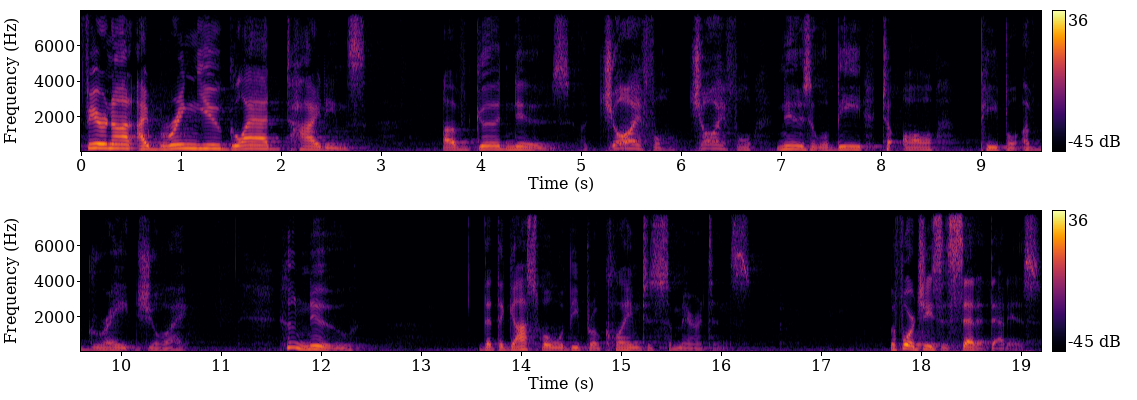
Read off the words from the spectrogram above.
fear not, I bring you glad tidings of good news, a joyful, joyful news that will be to all people of great joy. Who knew that the gospel would be proclaimed to Samaritans? Before Jesus said it, that is.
